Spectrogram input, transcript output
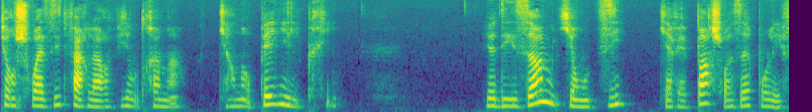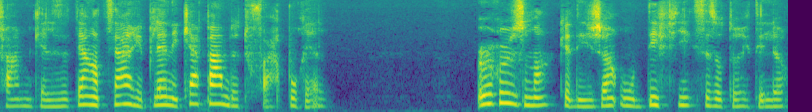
qui ont choisi de faire leur vie autrement, qui en ont payé le prix. Il y a des hommes qui ont dit qu'ils n'avaient pas à choisir pour les femmes, qu'elles étaient entières et pleines et capables de tout faire pour elles. Heureusement que des gens ont défié ces autorités-là,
